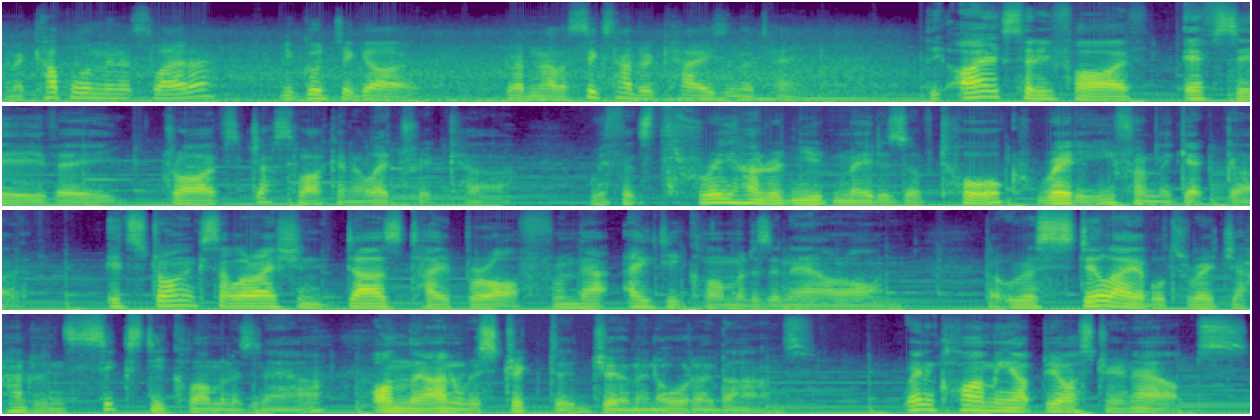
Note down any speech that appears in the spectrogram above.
and a couple of minutes later, you're good to go. Got another 600 Ks in the tank. The iX35 FCEV drives just like an electric car, with its 300 newton meters of torque ready from the get-go. Its strong acceleration does taper off from about 80 kilometres an hour on, but we were still able to reach 160 kilometres an hour on the unrestricted German autobahns. When climbing up the Austrian Alps,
